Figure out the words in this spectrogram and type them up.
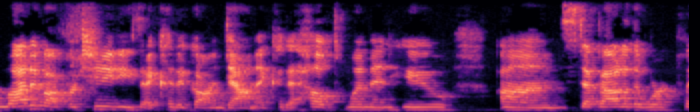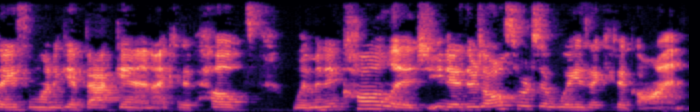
a lot of opportunities I could have gone down. I could have helped women who um, step out of the workplace and want to get back in. I could have helped women in college. You know, there's all sorts of ways I could have gone.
